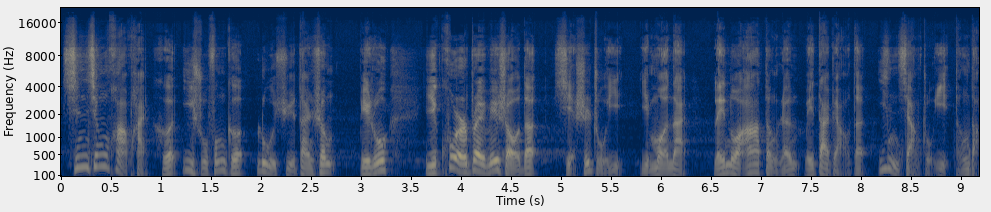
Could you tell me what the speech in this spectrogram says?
新兴画派和艺术风格陆续诞生，比如以库尔贝为首的写实主义，以莫奈、雷诺阿等人为代表的印象主义等等。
